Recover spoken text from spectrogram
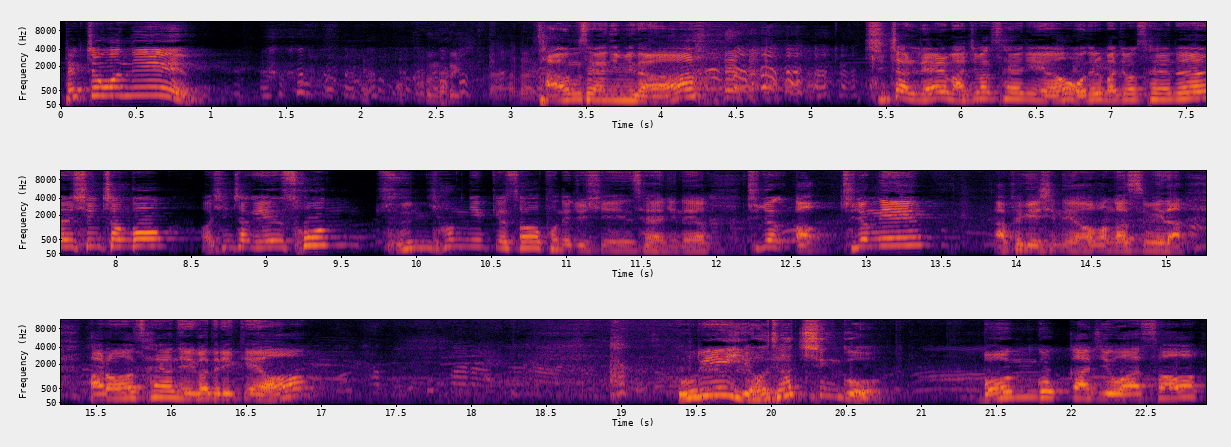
백종원님! 다음 사연입니다. 진짜 레알 마지막 사연이에요. 오늘 마지막 사연은 신청곡, 어, 신청인 손준형님께서 보내주신 사연이네요. 준형, 어, 준형님! 앞에 계시네요. 반갑습니다. 바로 사연 읽어드릴게요. 우리 여자친구 먼 곳까지 와서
